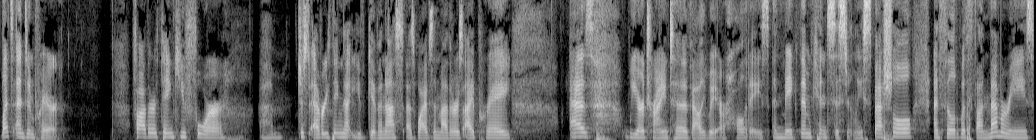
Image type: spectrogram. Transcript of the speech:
Let's end in prayer. Father, thank you for um, just everything that you've given us as wives and mothers. I pray as we are trying to evaluate our holidays and make them consistently special and filled with fun memories,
